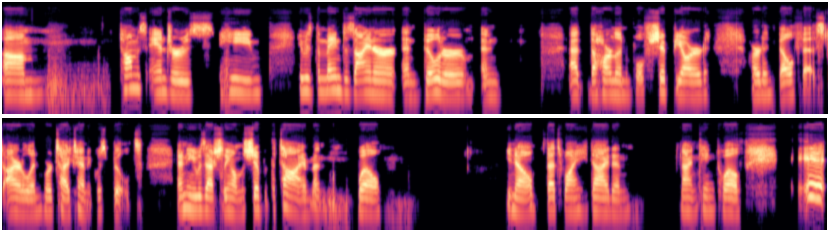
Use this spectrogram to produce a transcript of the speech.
Um, Thomas Andrews, he he was the main designer and builder and at the Harland Wolff shipyard in Belfast, Ireland, where Titanic was built. And he was actually on the ship at the time and well, you know, that's why he died in 1912. It,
